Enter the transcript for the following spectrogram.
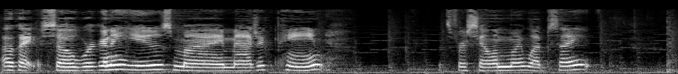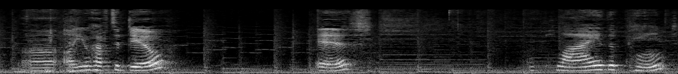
Okay, so we're gonna use my magic paint. It's for sale on my website. Uh, all you have to do is apply the paint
